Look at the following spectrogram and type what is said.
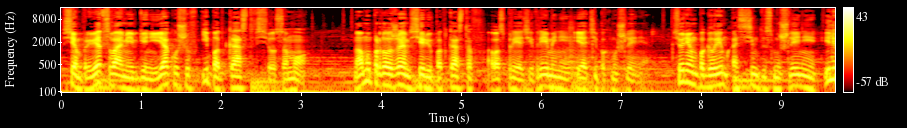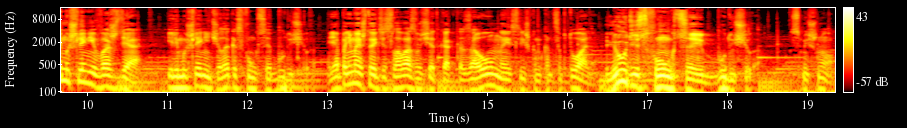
Всем привет, с вами Евгений Якушев и подкаст «Все само». Ну а мы продолжаем серию подкастов о восприятии времени и о типах мышления. Сегодня мы поговорим о синтез мышления или мышлении вождя, или мышлении человека с функцией будущего. Я понимаю, что эти слова звучат как-то заумно и слишком концептуально. Люди с функцией будущего. Смешно.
